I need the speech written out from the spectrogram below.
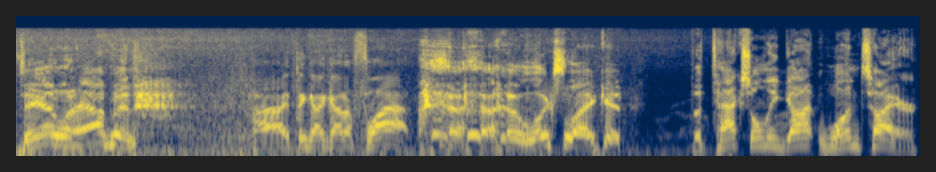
Dan, what happened? I think I got a flat. it looks like it. The tacks only got one tire,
